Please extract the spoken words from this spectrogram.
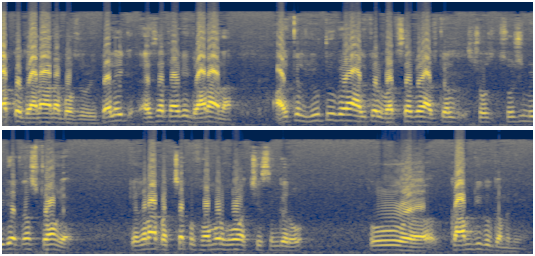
आपका गाना आना बहुत ज़रूरी पहले ऐसा था कि गाना आना। आजकल यूट्यूब है, आजकल व्हाट्सएप है, आजकल सोशल मीडिया इतना स्ट्रांग है कि अगर आप अच्छा परफॉर्मर हो, अच्छे सिंगर हो तो काम की कोई कमी नहीं है।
